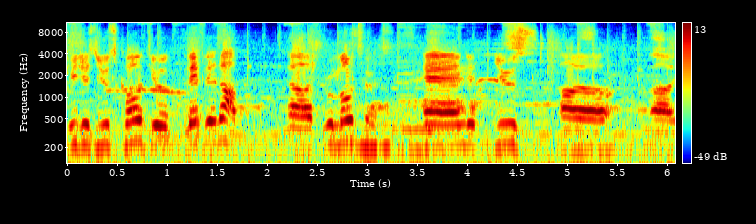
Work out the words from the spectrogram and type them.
we just use code to lift it up uh, through motors and use uh, uh,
